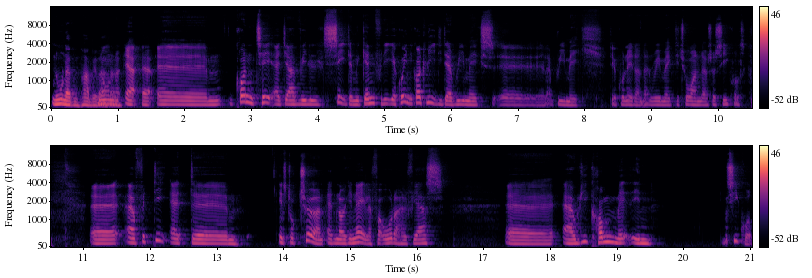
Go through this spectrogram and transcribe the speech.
Nogle af dem har vi i hvert Nogle, fald. ja. Øh, grunden til, at jeg vil se dem igen, fordi jeg kunne egentlig godt lide de der remakes, øh, eller remake, det er kun et der er en remake, de to andre er jo så sequels, øh, er fordi, at øh, instruktøren af den originale fra 78 øh, er jo lige kommet med en, en sequel,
